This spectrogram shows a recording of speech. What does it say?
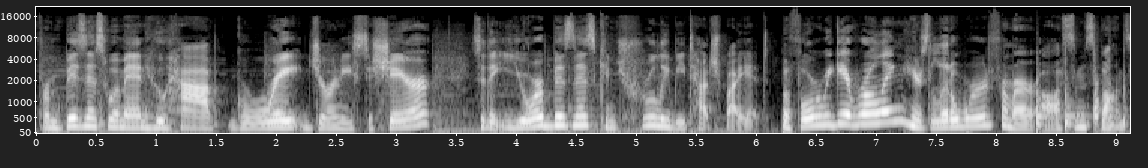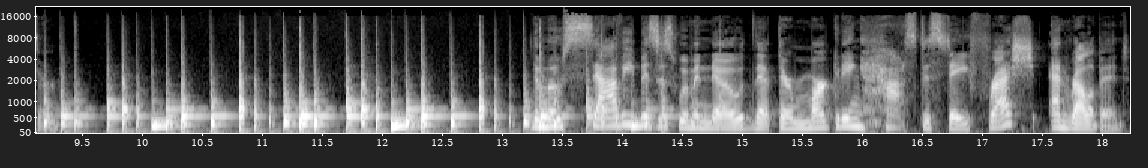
from business women who have great journeys to share so that your business can truly be touched by it. Before we get rolling, here's a little word from our awesome sponsor. The most savvy businesswomen know that their marketing has to stay fresh and relevant.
